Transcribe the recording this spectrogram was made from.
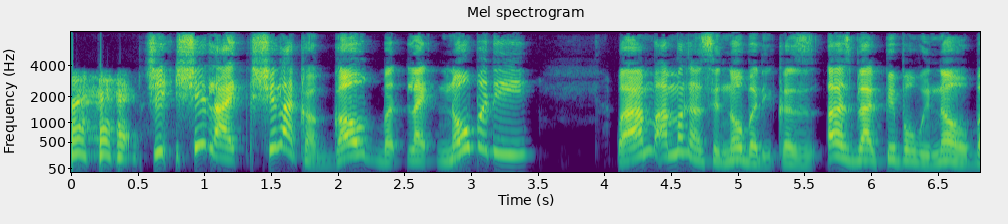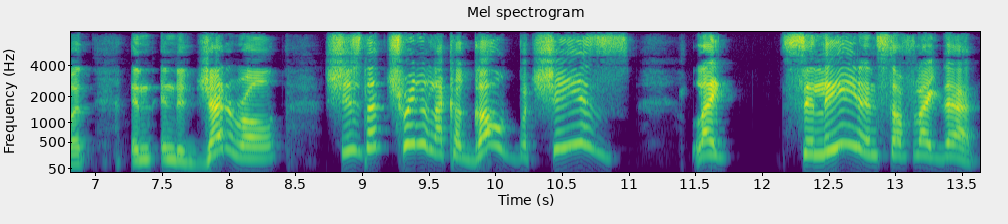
she she like she like a goat, but like nobody. Well, I'm I'm not gonna say nobody because us black people we know, but in in the general, she's not treated like a goat, but she is like Celine and stuff like that.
